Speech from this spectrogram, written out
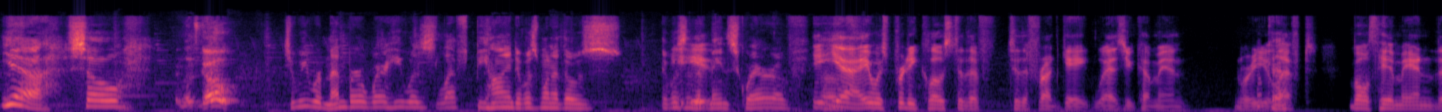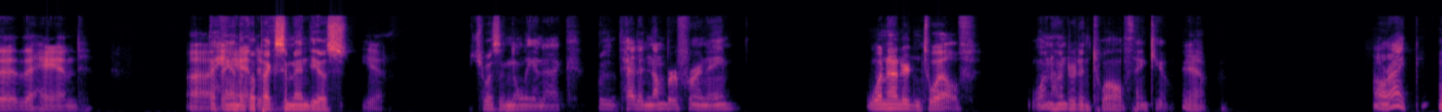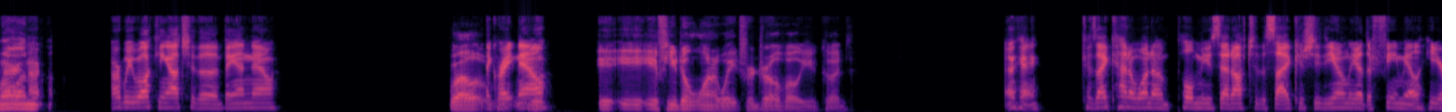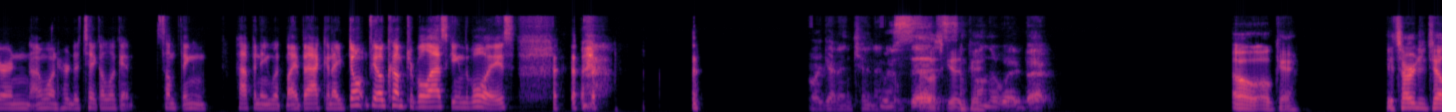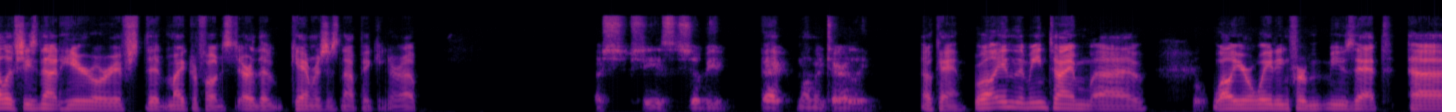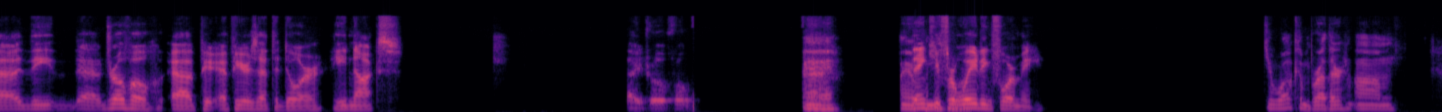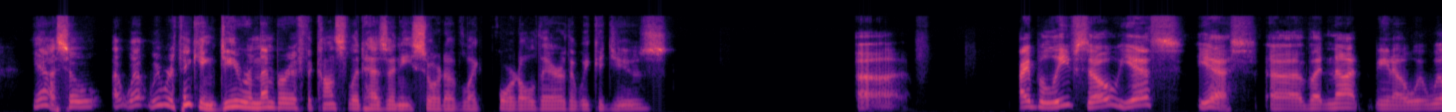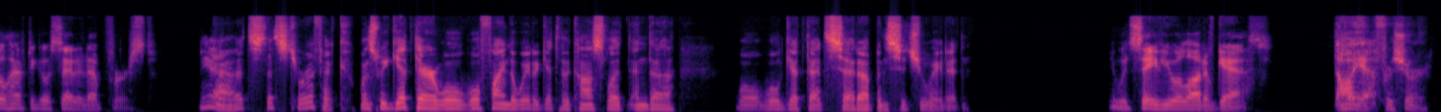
Yeah. So And let's go. do we remember where he was left behind? It was one of those. It was in the main square of. Y- of- Yeah, it was pretty close to the to the front gate as you come in, where you Okay. left both him and the the hand. Uh, the, hand, of Apexamendios, yeah, which was a Nilianak. Was it had a number for a name? one hundred and twelve. 112. Thank you. Yeah. All right. Well, Are- I'm. are- Are we walking out to the van now? Well, Like right now? i- i- if you don't want to wait for Drovo, you could. Okay. Because I kind of want to pull Musette off to the side because she's the only other female here, and I want her to take a look at something happening with my back, and I don't feel comfortable asking the boys. oh, I got antenna. We now. said was good. Okay. on the way back. Oh, okay. It's hard to tell if she's not here or if the microphone's or the camera's just not picking her up. Uh, She's she'll be back momentarily. Okay. Well, in the meantime, uh, while you're waiting for Musette, uh, the uh, Drovo uh, appe- appears at the door. He knocks. I Drovo. home. Hey, I Thank you for door. waiting for me. You're welcome, brother. Um, yeah. So, uh, what we were thinking. Do you remember if the consulate has any sort of like portal there that we could use? Uh, I believe so. Yes, yes. Uh, but not. You know, we, we'll have to go set it up first. Yeah, that's that's terrific. Once we get there, we'll we'll find a way to get to the consulate and uh, we'll we'll get that set up and situated. It would save you a lot of gas. Oh yeah, for sure.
